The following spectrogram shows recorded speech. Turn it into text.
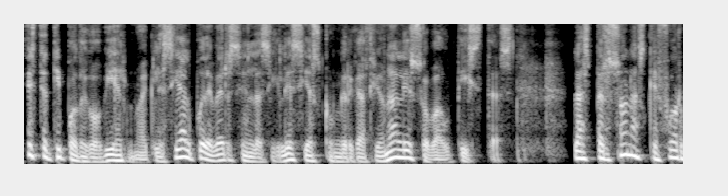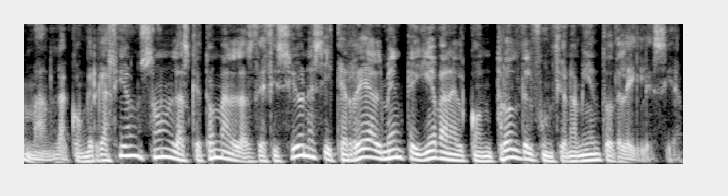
Este tipo de gobierno eclesial puede verse en las iglesias congregacionales o bautistas. Las personas que forman la congregación son las que toman las decisiones y que realmente llevan el control del funcionamiento de la iglesia.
